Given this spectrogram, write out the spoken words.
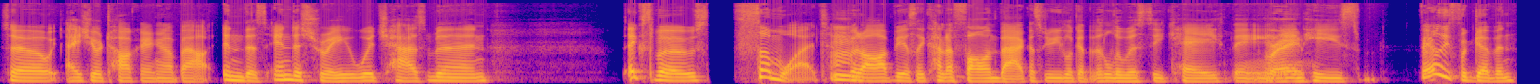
So, as you're talking about in this industry, which has been exposed somewhat, but mm. obviously kind of fallen back as we look at the Louis C.K. thing, Right. and he's fairly forgiven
